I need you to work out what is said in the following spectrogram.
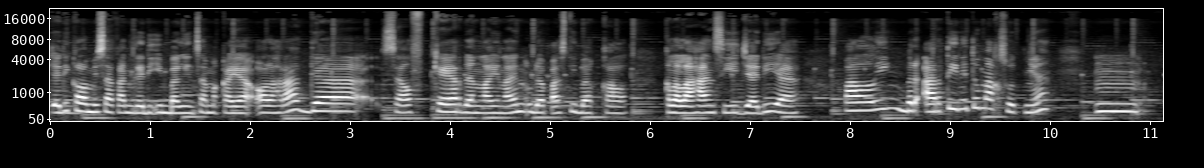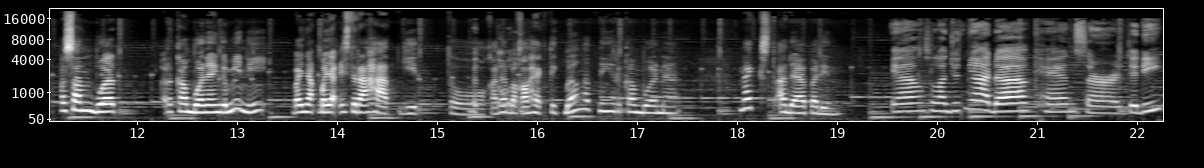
Jadi kalau misalkan gak diimbangin sama kayak olahraga, self care dan lain-lain udah pasti bakal kelelahan sih. Jadi ya paling berarti ini tuh maksudnya hmm, pesan buat rekam buana yang Gemini banyak-banyak istirahat gitu. Betul. Karena bakal hektik banget nih rekam buana. Next ada apa Din? Yang selanjutnya ada Cancer. Jadi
